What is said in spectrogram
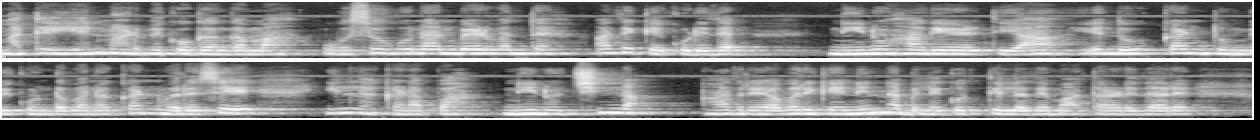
ಮತ್ತೆ ಏನು ಮಾಡಬೇಕು ಗಂಗಮ್ಮ? ಹೊಸುಗೂ ನಾನು ಬೇಡವಂತೆ, ಅದಕ್ಕೆ ಕುಡಿದೆ. ನೀನು ಹಾಗೆ ಹೇಳ್ತೀಯಾ ಎಂದು ಕಣ್ ತುಂಬಿಕೊಂಡವನ ಕಣ್ವರೆಸಿ ಇಲ್ಲ ಕಣಪ್ಪ, ನೀನು ಚಿನ್ನ, ಆದರೆ ಅವರಿಗೆ ನಿನ್ನ ಬೆಲೆ ಗೊತ್ತಿಲ್ಲದೆ ಮಾತಾಡಿದ್ದಾರೆ.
